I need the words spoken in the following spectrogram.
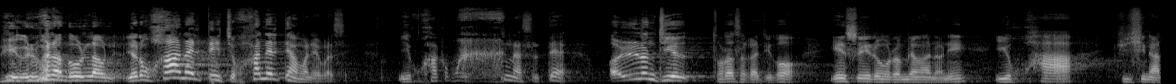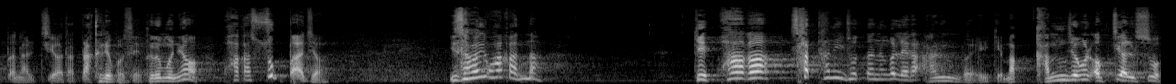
이게 얼마나 놀라운, 여러분 화낼 때 있죠? 화낼 때 한번 해봤어요. 이 화가 확 났을 때 얼른 뒤에 돌아서 가지고 예수 이름으로 명하노니 이 화 귀신아 떠날지어다. 딱 그래 보세요. 그러면요, 화가 쑥 빠져. 이상하게 화가 안 나. 이게 화가 사탄이 줬다는 걸 내가 아는 거예요. 이렇게 막 감정을 억제할 수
